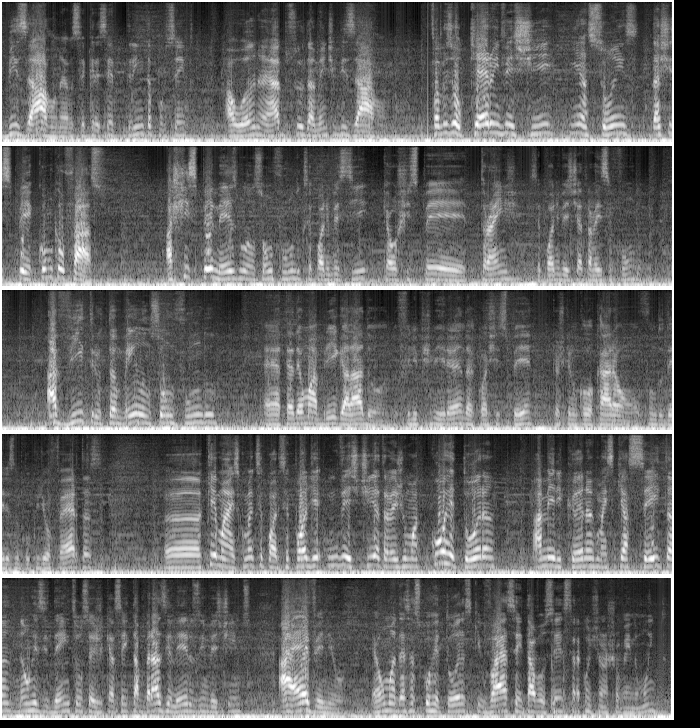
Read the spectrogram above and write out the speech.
bizarro, né? Você crescer 30% ao ano é absurdamente bizarro. Fabrício, eu quero investir em ações da XP, como que eu faço? A XP mesmo lançou um fundo que você pode investir, que é o XP Trend, você pode investir através desse fundo. A Vitrio também lançou um fundo é, até deu uma briga lá do, do, Felipe Miranda com a XP, que acho que não colocaram o fundo deles no book de ofertas. Uh, que mais? Como é que você pode? Você pode investir através de uma corretora americana, mas que aceita não residentes, ou seja, que aceita brasileiros investindo. A Avenue é uma dessas corretoras que vai aceitar você. Será que continua chovendo muito?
